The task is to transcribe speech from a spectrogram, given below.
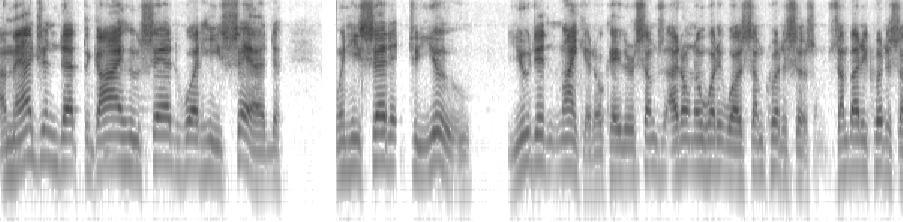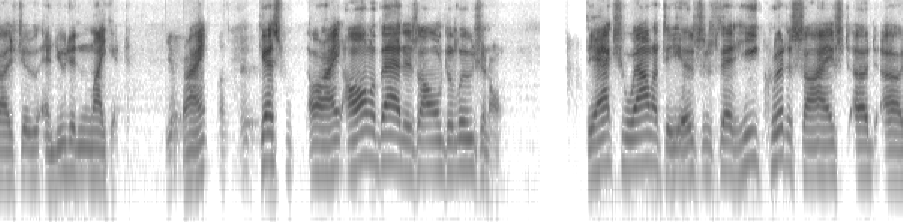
Imagine that the guy who said what he said, when he said it to you, you didn't like it. Okay. There's some, I don't know what it was, some criticism. Somebody criticized you and you didn't like it. yep. Right. Guess, all right. All of that is all delusional. The actuality is, is that he criticized a, a,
